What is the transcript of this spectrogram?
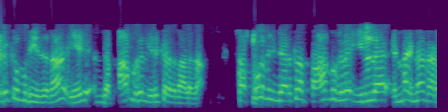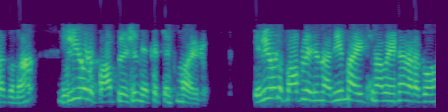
எடுக்க முடியுதுன்னா இந்த பாம்புகள் இருக்கிறதுனாலதான். சப்போஸ் இந்த இடத்துல பாம்புகளே இல்ல என்ன என்ன நடக்கும்னா எலியோட பாப்புலேஷன் எக்கச்சக்கமா ஆயிடும். எலியோட பாப்புலேஷன் அதிகமா ஆயிடுச்சுனாவே என்ன நடக்கும்?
